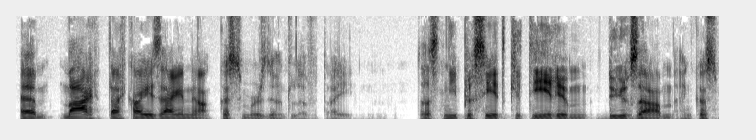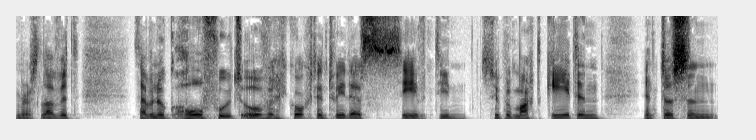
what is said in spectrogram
Ehm, maar daar kan je zeggen, ja, customers don't love it. Dat is niet per se het criterium duurzaam en customers love it. Ze hebben ook Whole Foods overgekocht in 2017, supermarktketen. Intussen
